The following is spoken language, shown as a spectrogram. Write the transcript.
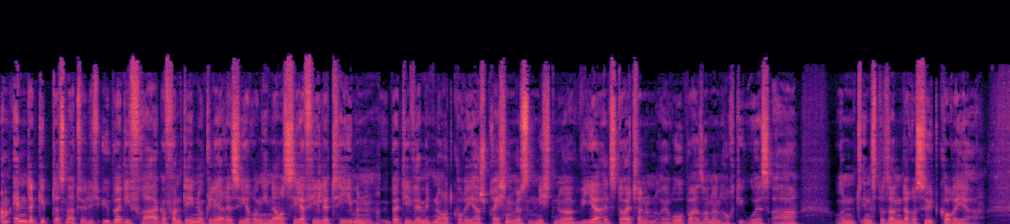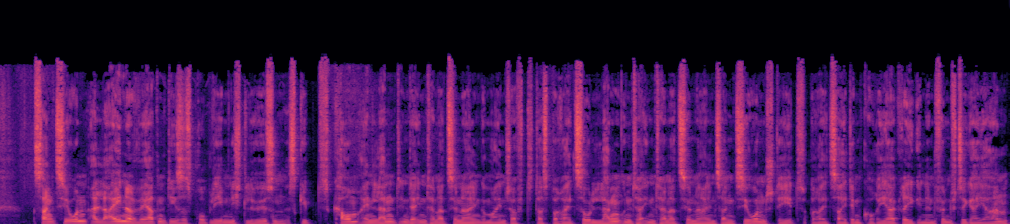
am Ende gibt es natürlich über die Frage von Denuklearisierung hinaus sehr viele Themen, über die wir mit Nordkorea sprechen müssen. Nicht nur wir als Deutschland und Europa, sondern auch die USA und insbesondere Südkorea. Sanktionen alleine werden dieses Problem nicht lösen. Es gibt kaum ein Land in der internationalen Gemeinschaft, das bereits so lang unter internationalen Sanktionen steht. Bereits seit dem Koreakrieg in den 50er Jahren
